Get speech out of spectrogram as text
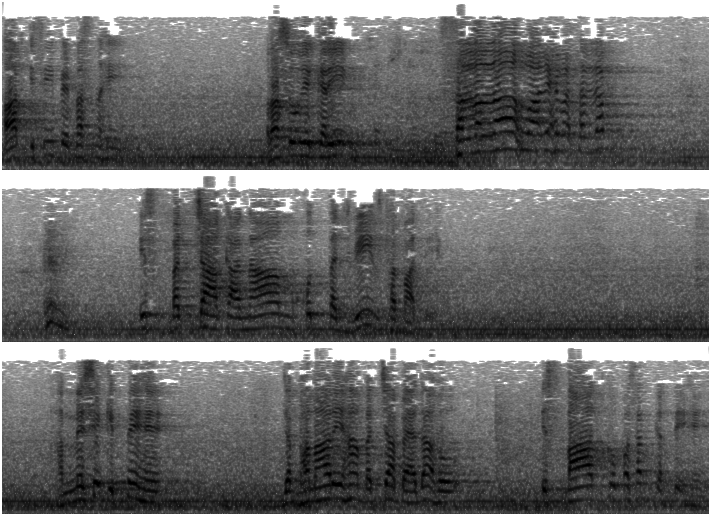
آپ اسی پہ بس نہیں۔ رسول کریم صلی اللہ علیہ وسلم اس بچہ کا نام خود تجویز فرماتے ہیں۔ ہم میں سے کتنے ہیں؟ جب ہمارے یہاں بچہ پیدا ہو، اس بات کو پسند کرتے ہیں۔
